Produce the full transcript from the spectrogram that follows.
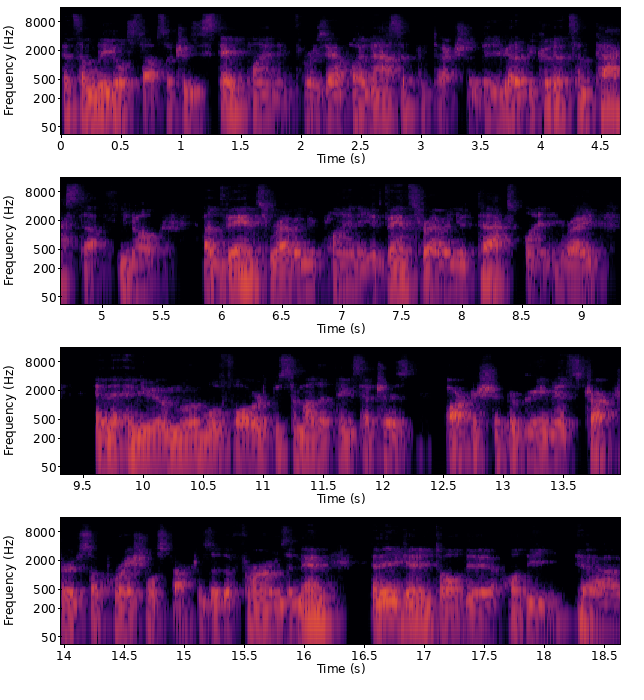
at some legal stuff, such as estate planning, for example, and asset protection. Then you got to be good at some tax stuff, you know, advanced revenue planning, advanced revenue tax planning, right? And, and you move, forward with some other things such as partnership agreements, structures, operational structures of the firms, and then and then you get into all the all the uh,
